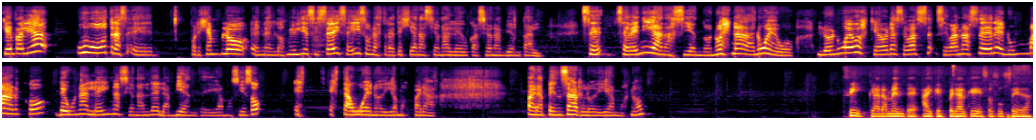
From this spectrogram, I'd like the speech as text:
que en realidad hubo otras... eh, por ejemplo, en el 2016 se hizo una estrategia nacional de educación ambiental. Se, se venían haciendo, no es nada nuevo. Lo nuevo es que ahora se, va a hacer- se van a hacer en un marco de una ley nacional del ambiente, digamos, y eso es- está bueno, digamos, para, para pensarlo, digamos, ¿no? Sí, claramente, hay que esperar que eso suceda.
